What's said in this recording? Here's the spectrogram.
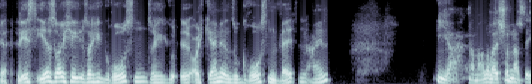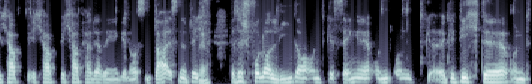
Ja, lest ihr solche, solche großen, solche, äh, euch gerne in so großen Welten ein? Ja, normalerweise schon. Also ich habe ich hab, ich hab Herr der Ringe genossen. Klar, ist natürlich, Ja. es ist voller Lieder und Gesänge und, und äh, Gedichte und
